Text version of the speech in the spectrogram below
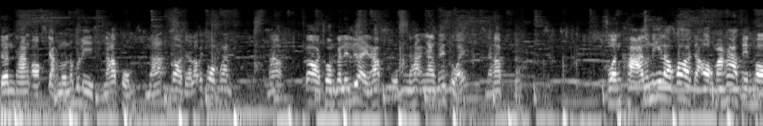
เดินทางออกจากนนทบุรีนะครับผมนะ ก็เดี๋ยวเราไปชมกันนะครับ ก็ชมกันเรื่อยๆนะครับผมนะฮะ งานสวยๆนะครับ ส่วนขาตัวนี้เราก็จะออกมา 5 เซนพอ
